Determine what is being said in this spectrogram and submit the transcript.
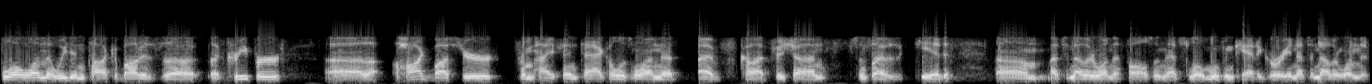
slow one that we didn't talk about is uh, the creeper. Uh, the hog buster from fin tackle is one that I've caught fish on since I was a kid. Um, that's another one that falls in that slow moving category, and that's another one that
